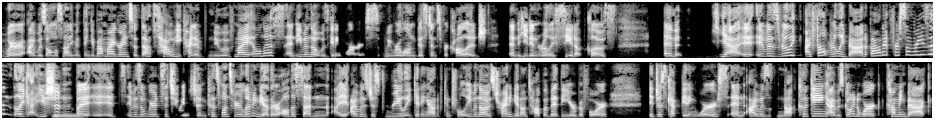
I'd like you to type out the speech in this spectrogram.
where I was almost not even thinking about migraine. So that's how he kind of knew of my illness. And even though it was getting worse, we were long distance for college and he didn't really see it up close. And yeah, it, it was really I felt really bad about it for some reason. Like you shouldn't, mm. but it, it, it was a weird situation because once we were living together, all of a sudden I, I was just really getting out of control. Even though I was trying to get on top of it the year before, it just kept getting worse. And I was not cooking. I was going to work, coming back,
